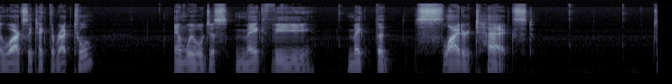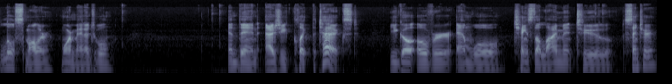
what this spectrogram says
we'll actually take the rect tool and we will just make the make the slider text a little smaller, more manageable. And then as you click the text, you go over and we'll change the alignment to center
